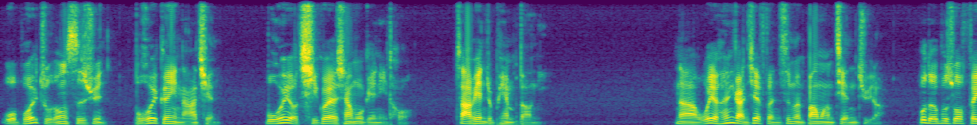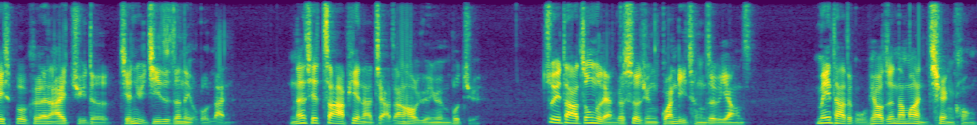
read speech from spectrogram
我不会主动私讯，不会跟你拿钱。不会有奇怪的项目给你投，诈骗就骗不到你。那我也很感谢粉丝们帮忙检举啊，不得不说，Facebook 跟 IG 的检举机制真的有够烂，那些诈骗啊假账号源源不绝，最大宗的两个社群管理成这个样子，Meta 的股票真他妈很欠空。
